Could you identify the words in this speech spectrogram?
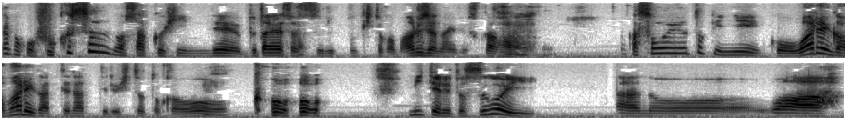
例えばこう複数の作品で舞台挨拶する時とかもあるじゃないですか。はい。なんかそういう時に、こう、我が我がってなってる人とかうをん、こう、見てるとすごい、あのーわ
